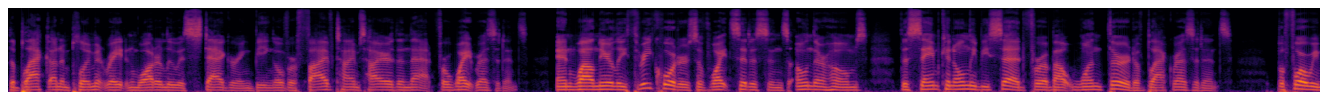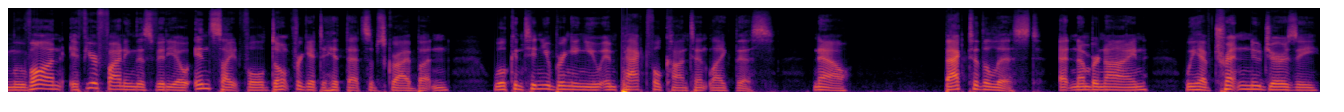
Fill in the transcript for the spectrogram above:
The black unemployment rate in Waterloo is staggering, being over five times higher than that for white residents. And while nearly three quarters of white citizens own their homes, the same can only be said for about one third of black residents. Before we move on, if you're finding this video insightful, don't forget to hit that subscribe button. We'll continue bringing you impactful content like this. Now, back to the list. At number 9, we have Trenton, New Jersey.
